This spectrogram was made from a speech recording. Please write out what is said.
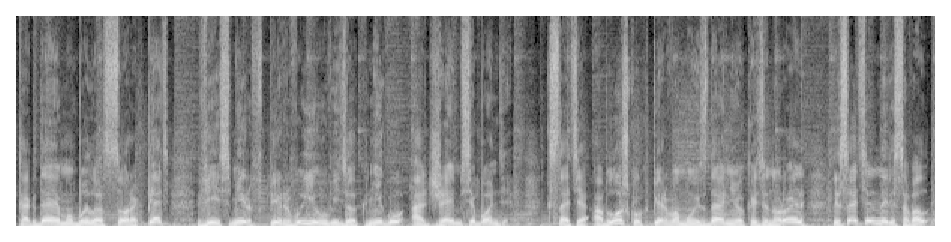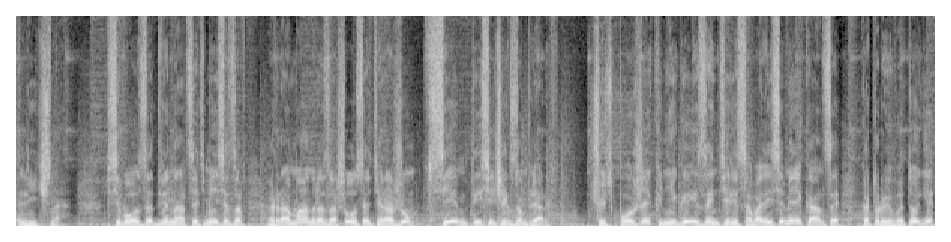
Когда ему было 45, весь мир впервые увидел книгу о Джеймсе Бонде. Кстати, обложку к первому изданию «Казино Рояль» писатель нарисовал лично. Всего за 12 месяцев роман разошелся тиражом в 7 тысяч экземпляров. Чуть позже книгой заинтересовались американцы, которые в итоге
